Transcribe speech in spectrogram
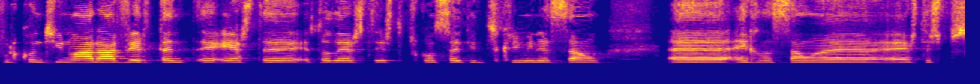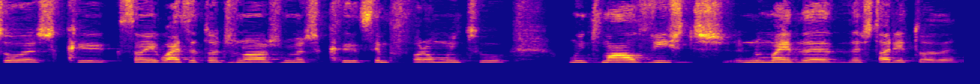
por continuar a haver tanto, esta, todo este, este preconceito e discriminação uh, em relação a, a estas pessoas que, que, são iguais a todos nós, mas que sempre foram muito, muito mal vistos no meio da, da história toda.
